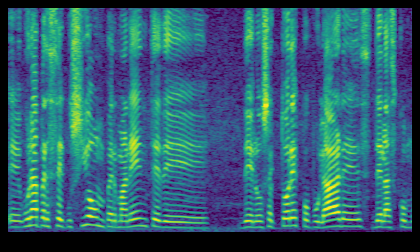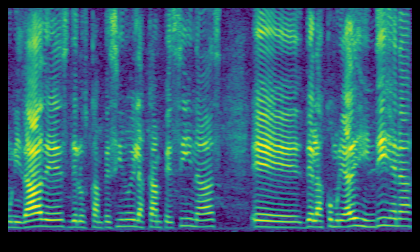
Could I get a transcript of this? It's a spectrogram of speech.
eh, una persecución permanente de, de los sectores populares, de las comunidades, de los campesinos y las campesinas, de las comunidades indígenas,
